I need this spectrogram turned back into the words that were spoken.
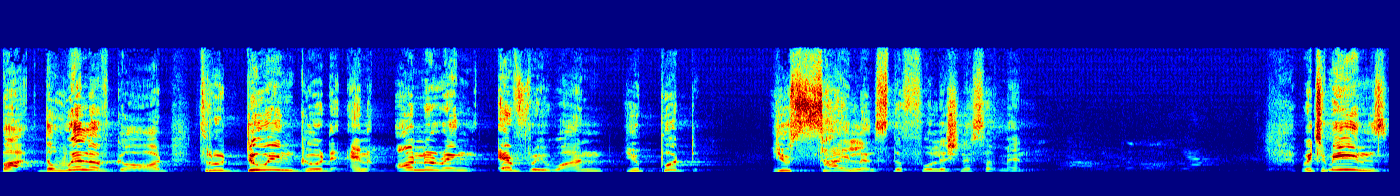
But the will of God, through doing good and honoring everyone, you put, you silence the foolishness of men. Which means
